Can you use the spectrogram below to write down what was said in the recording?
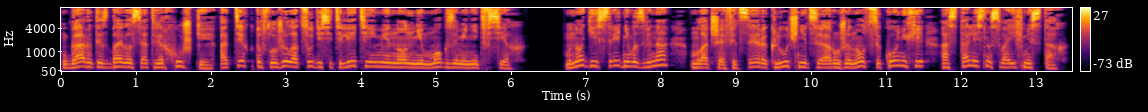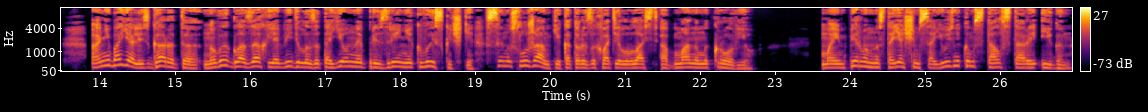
Гаррет избавился от верхушки, от тех, кто служил отцу десятилетиями, но он не мог заменить всех. Многие из среднего звена, младшие офицеры, ключницы, оруженосцы, конюхи, остались на своих местах. Они боялись Гаррета, но в их глазах я видела затаенное презрение к выскочке, сыну служанки, который захватил власть обманом и кровью. Моим первым настоящим союзником стал старый Игон.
